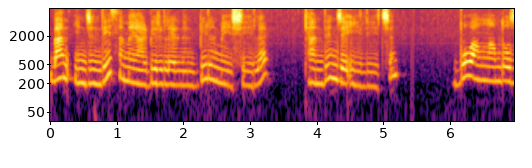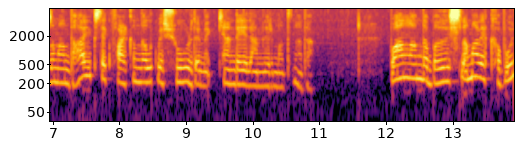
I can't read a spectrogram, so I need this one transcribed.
Ben incindiysem eğer birilerinin bilmeyişiyle kendince iyiliği için bu anlamda o zaman daha yüksek farkındalık ve şuur demek kendi eylemlerim adına da. Bu anlamda bağışlama ve kabul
